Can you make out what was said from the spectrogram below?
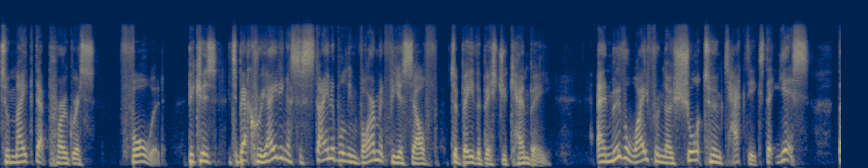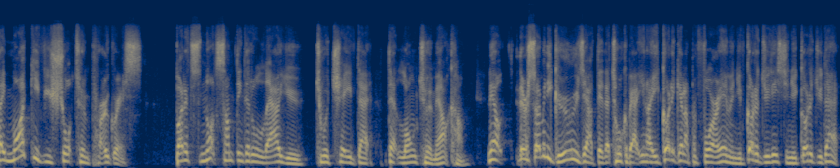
to make that progress forward because it's about creating a sustainable environment for yourself to be the best you can be and move away from those short term tactics that, yes, they might give you short term progress, but it's not something that will allow you to achieve that, that long term outcome. Now, there are so many gurus out there that talk about, you know, you've got to get up at 4 a.m. and you've got to do this and you've got to do that.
